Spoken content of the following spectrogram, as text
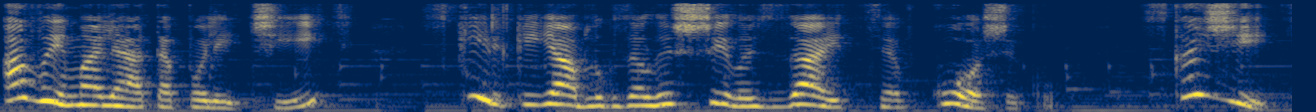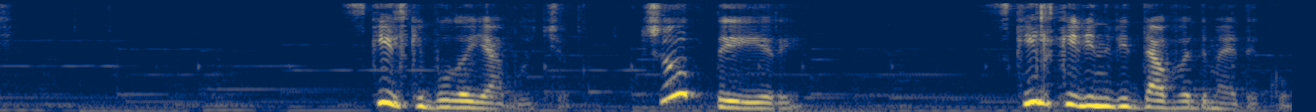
А ви, малята, полічіть, скільки яблук залишилось зайця в кошику? Скажіть. Скільки було яблучок? Чотири. Скільки він віддав ведмедику?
